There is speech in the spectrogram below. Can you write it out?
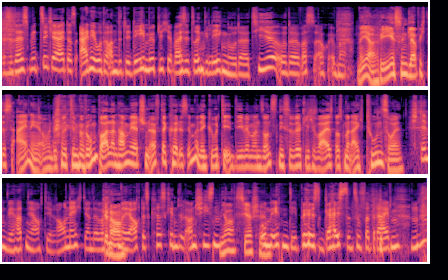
Also da ist mit Sicherheit das eine oder andere Reh möglicherweise drin gelegen oder Tier oder was auch immer. Naja, Rehe sind, glaube ich, das eine. Aber das mit dem Rumballern haben wir jetzt schon öfter gehört, ist immer eine gute Idee, wenn man sonst nicht so wirklich weiß, was man eigentlich tun soll. Stimmt, wir hatten ja auch die Rauhnächte und da genau. hatten wir ja auch das Christkindl anschießen. Ja, sehr schön. Um eben die bösen Geister zu vertreiben. Mhm.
